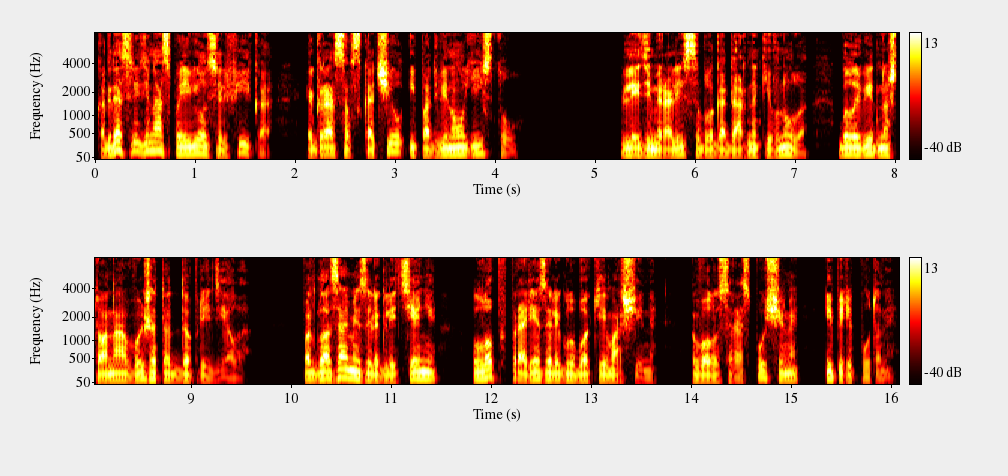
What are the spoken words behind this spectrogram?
Когда среди нас появилась эльфийка, Эграсса вскочил и подвинул ей стул. Леди Миралиса благодарно кивнула, было видно, что она выжата до предела. Под глазами залегли тени, лоб прорезали глубокие морщины, волосы распущены и перепутаны.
